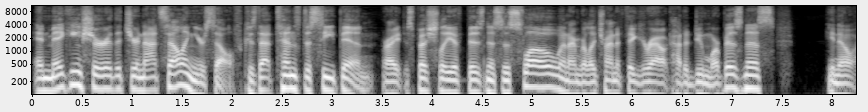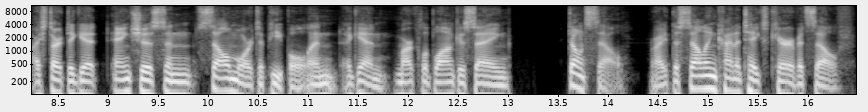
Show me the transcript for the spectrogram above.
and making sure that you're not selling yourself because that tends to seep in, right? Especially if business is slow and I'm really trying to figure out how to do more business you know, I start to get anxious and sell more to people. And again, Mark LeBlanc is saying, don't sell, right? The selling kind of takes care of itself.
